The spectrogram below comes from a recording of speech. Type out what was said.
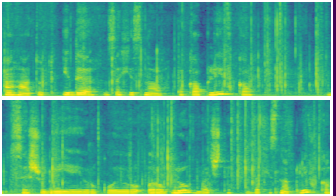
Ага, тут іде захисна така плівка. Це ж однією рукою роблю. Бачите, захисна плівка.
